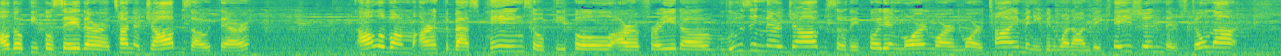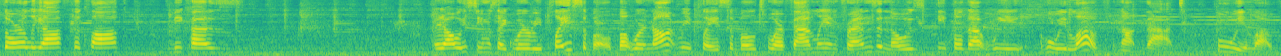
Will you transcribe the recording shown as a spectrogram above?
although people say there are a ton of jobs out there, all of them aren't the best paying, so people are afraid of losing their jobs, so they put in more and more and more time. And even when on vacation, they're still not thoroughly off the clock because it always seems like we're replaceable, but we're not replaceable to our family and friends and those people that we who we love, not that, who we love.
